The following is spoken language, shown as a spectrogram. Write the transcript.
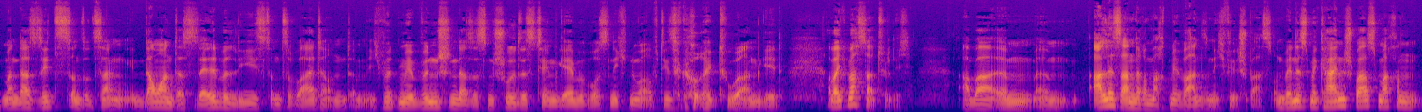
man da sitzt und sozusagen dauernd dasselbe liest und so weiter. Und ähm, ich würde mir wünschen, dass es ein Schulsystem gäbe, wo es nicht nur auf diese Korrektur angeht. Aber ich mache es natürlich. Aber ähm, ähm, alles andere macht mir wahnsinnig viel Spaß. Und wenn es mir keinen Spaß machen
